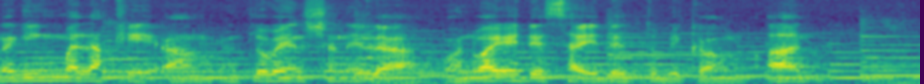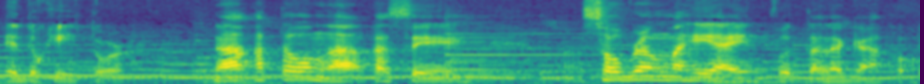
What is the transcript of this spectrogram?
naging malaki ang influensya nila on why I decided to become an educator. Nakakatawa nga kasi sobrang mahihain po talaga ako.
